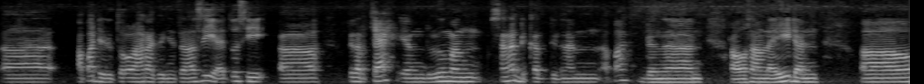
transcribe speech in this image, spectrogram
eh, apa direktur olahraganya Chelsea yaitu si eh, Peter Cech yang dulu memang sangat dekat dengan apa dengan Raul Sanlehi dan eh,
